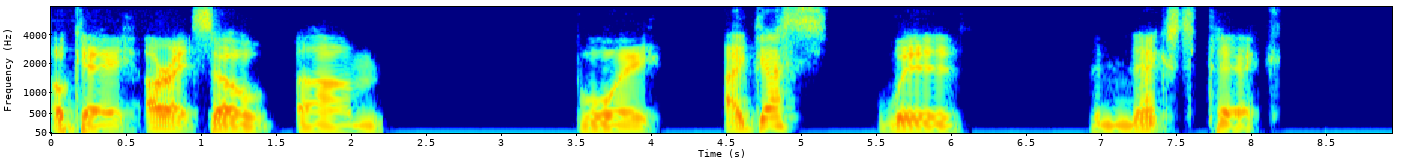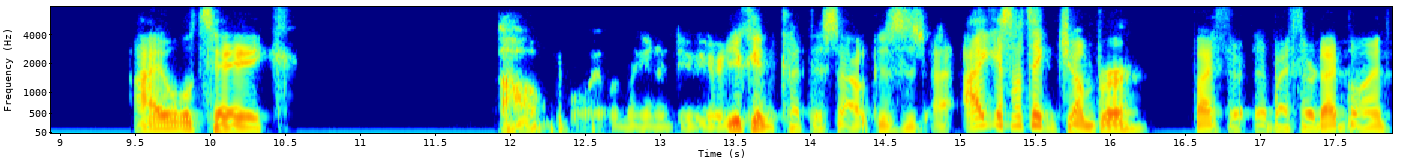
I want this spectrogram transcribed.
Okay. All right. So, um, boy, I guess with the next pick, I will take. Oh boy, what am I gonna do here? You can cut this out because I, I guess I'll take Jumper by thir- by Third Eye Blind.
